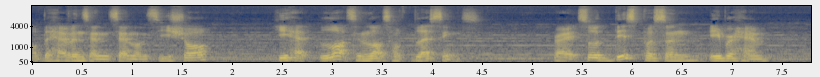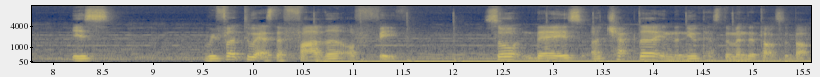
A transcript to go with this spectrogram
of the heavens and sand on seashore. He had lots and lots of blessings. Right? So this person, Abraham, is referred to as the father of faith. So there is a chapter in the New Testament that talks about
